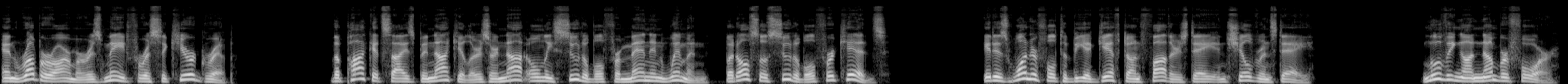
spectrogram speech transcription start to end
And rubber armor is made for a secure grip. The pocket sized binoculars are not only suitable for men and women, but also suitable for kids. It is wonderful to be a gift on Father's Day and Children's Day. Moving on, number 4.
